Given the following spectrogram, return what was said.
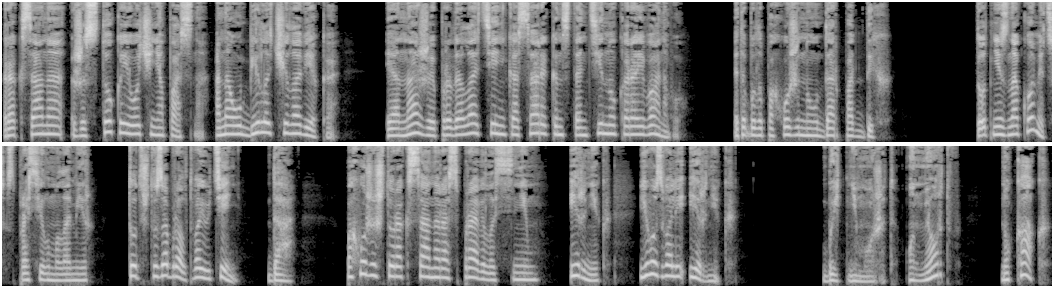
Роксана жестока и очень опасна. Она убила человека. И она же продала тень косары Константину Караиванову. Это было похоже на удар под дых. «Тот незнакомец?» — спросил Маламир. «Тот, что забрал твою тень?» «Да». Похоже, что Роксана расправилась с ним. Ирник. Его звали Ирник. «Быть не может. Он мертв? Но как?»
